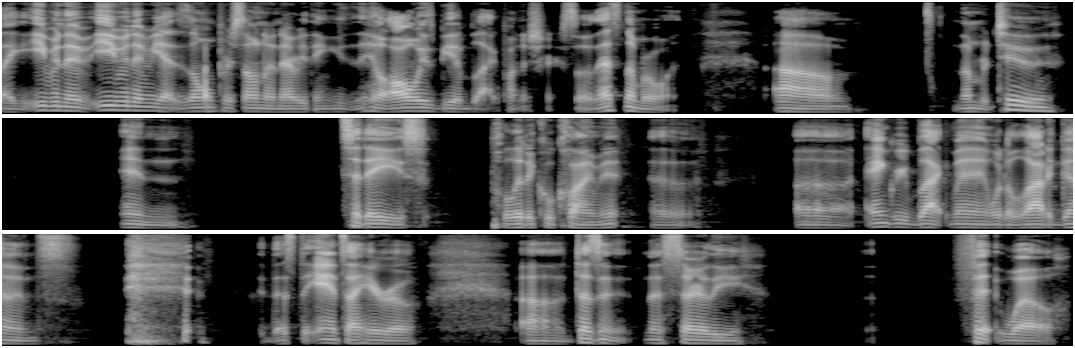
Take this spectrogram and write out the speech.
Like even if even if he has his own persona and everything he'll always be a black punisher. So that's number one. Um number two in today's political climate uh uh angry black man with a lot of guns that's the anti-hero uh doesn't necessarily fit well.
